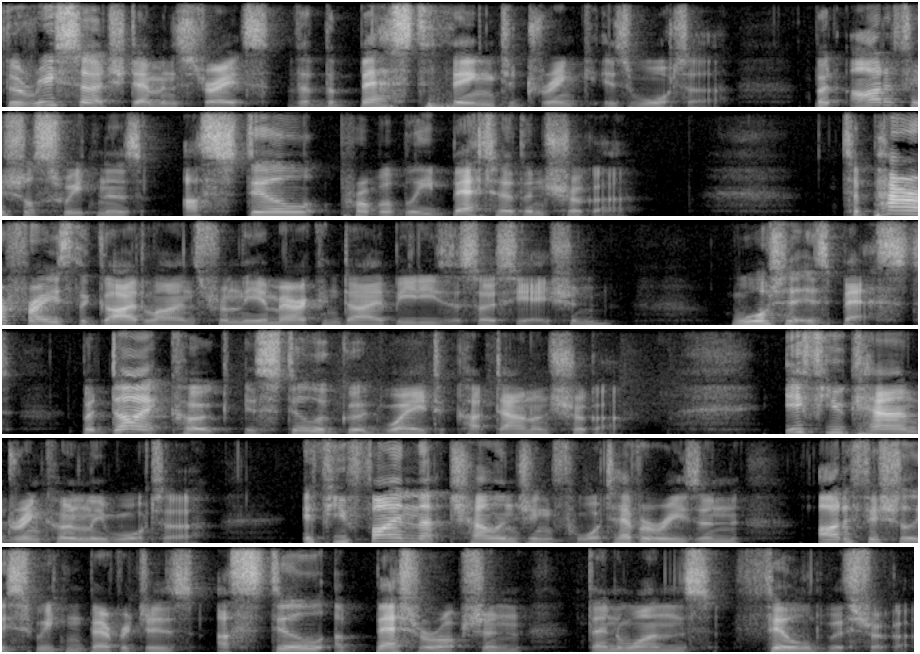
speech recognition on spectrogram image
The research demonstrates that the best thing to drink is water, but artificial sweeteners are still probably better than sugar. To paraphrase the guidelines from the American Diabetes Association, water is best, but Diet Coke is still a good way to cut down on sugar. If you can drink only water, if you find that challenging for whatever reason, artificially sweetened beverages are still a better option than ones filled with sugar.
